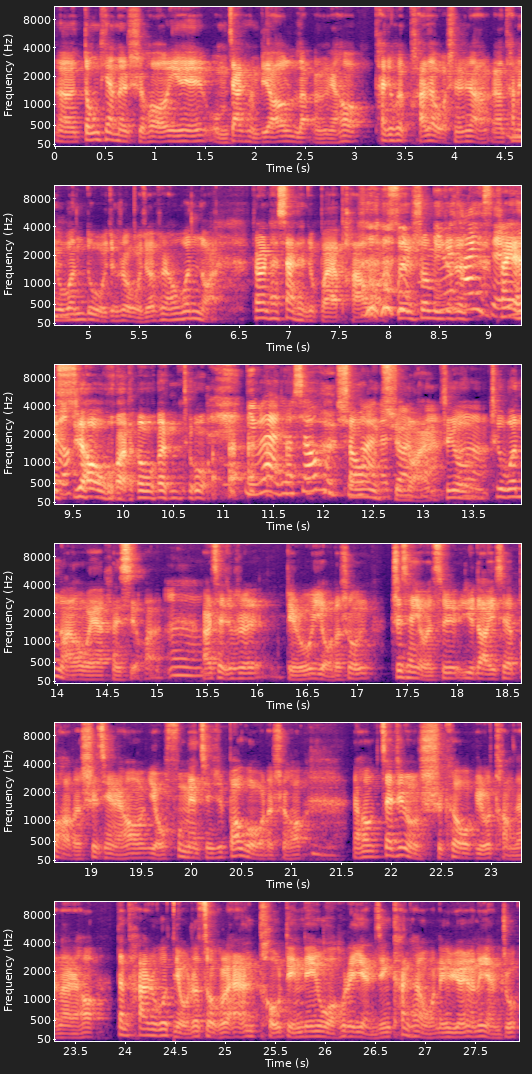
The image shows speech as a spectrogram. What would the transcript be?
呃冬天的时候，因为我们家可能比较冷，然后它就会爬在我身上，然后它那个温度就是我觉得非常温暖。但是它夏天就不爱爬我，所以说明就是它也需要我的温度，你们俩就是相互取相互暖的取暖。。这个、嗯这个温暖我也很喜欢。嗯而且就是，比如有的时候，之前有一次遇到一些不好的事情，然后有负面情绪包裹我的时候，嗯然后在这种时刻，我比如躺在那儿，然后但他如果扭着走过来，头顶顶我，或者眼睛看看我那个圆圆的眼珠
